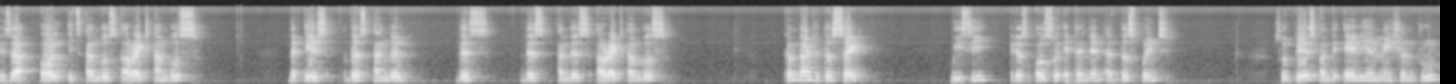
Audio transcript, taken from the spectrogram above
is that all its angles are right angles. That is, this angle, this, this, and this are right angles. Come down to this side, we see it is also a tangent at this point. So based on the earlier mentioned rule,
